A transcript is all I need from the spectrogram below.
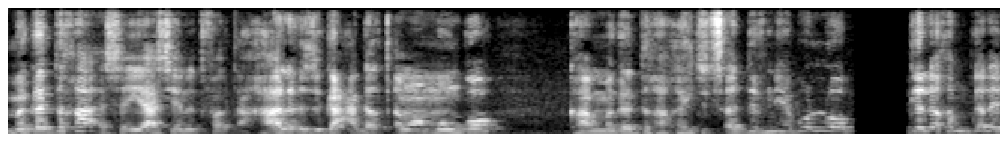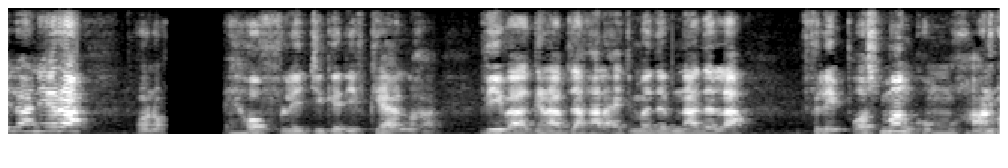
مجدخا سياسي نتفلتا خالق زقع عقل امام مونغو ካብ መገድኻ ከይትፀድፍ ንየበሎ ገለ ከም ገለ ኢላ ነራ ዝኾነ ሆፍሊ እጂ ገዲፍከያ ኣለኻ ቪቫ ግን ኣብዛ ካልኣይቲ መደብና ዘላ ፊልጶስ መን ከም ምዃኑ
